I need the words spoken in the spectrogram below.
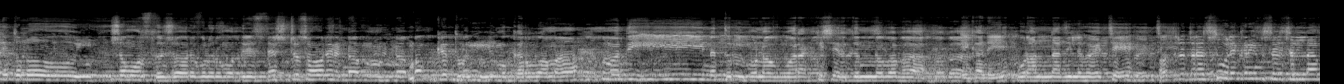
এত নয়, সমস্ত শহরগুলোর মধ্যে শ্রেষ্ঠ শহরের নাম মক্কাতুল মুকাররমা, মদিনাতুল মুনাওয়ারা। কিসের জন্য বাবা? এখানে কোরআন নাজিল হয়েছে। হযরত রাসূল করিম সাল্লাল্লাহু আলাইহি ওয়াসাল্লাম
